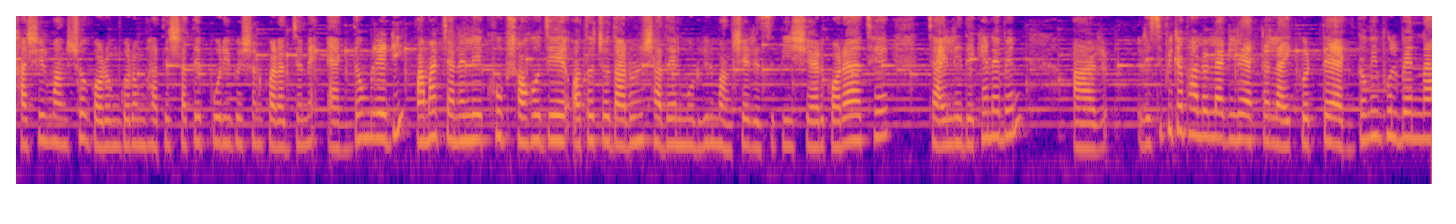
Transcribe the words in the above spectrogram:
খাসির মাংস গরম গরম ভাতের সাথে পরিবেশন করার জন্য একদম রেডি আমার চ্যানেলে খুব সহজে অথচ দারুণ স্বাদের মুরগির মাংসের রেসিপি শেয়ার করা আছে, চাইলে দেখে নেবেন। আর রেসিপিটা ভালো লাগলে একটা লাইক করতে একদমই ভুলবেন না।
